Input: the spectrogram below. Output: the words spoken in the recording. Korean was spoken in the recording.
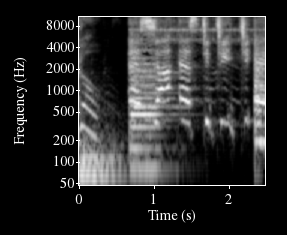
go. S I S T T T A.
